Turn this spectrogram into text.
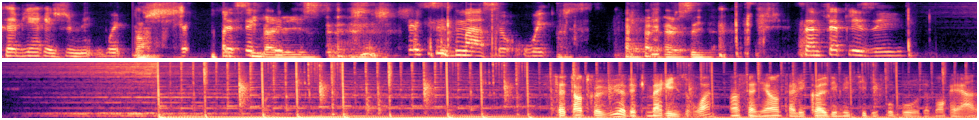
Très bien résumé, oui. Merci, Marise. Effectivement, ça, oui. Merci. Ça me fait plaisir. Cette entrevue avec Marise Roy, enseignante à l'École des métiers des faubourgs de Montréal,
